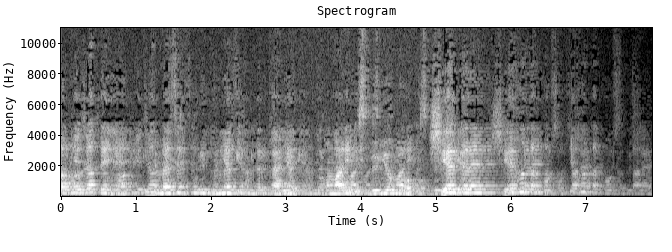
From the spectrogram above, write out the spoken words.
आप ये चाहते हैं कि ये मैसेज पूरी दुनिया के अंदर फैले तो हमारी इस वीडियो को शेयर करें। यहाँ तक हो सकता है।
